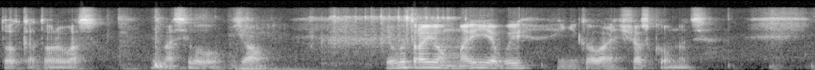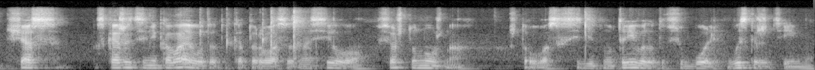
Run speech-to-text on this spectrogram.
тот, который вас насиловал, взял. И вы троем, Мария, вы и Николай, сейчас в комнате. Сейчас скажите Николаю, вот этот, который вас изнасиловал, все, что нужно, что у вас сидит внутри, вот эту всю боль, выскажите ему.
